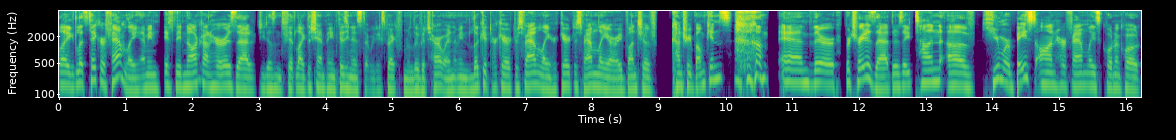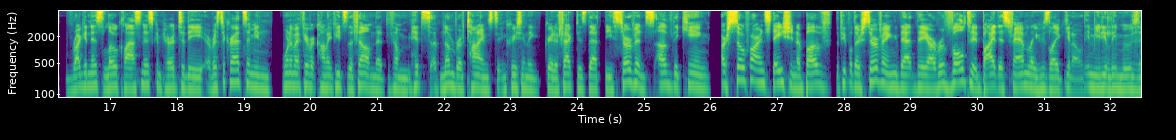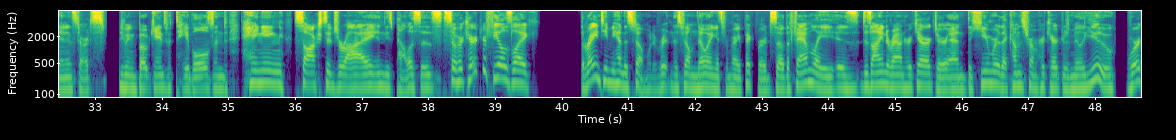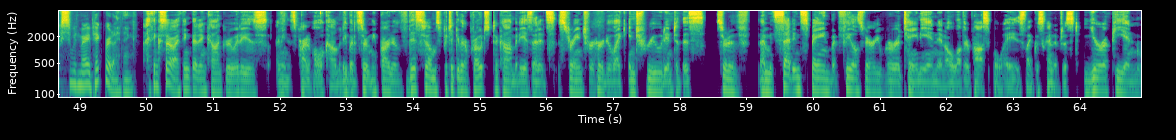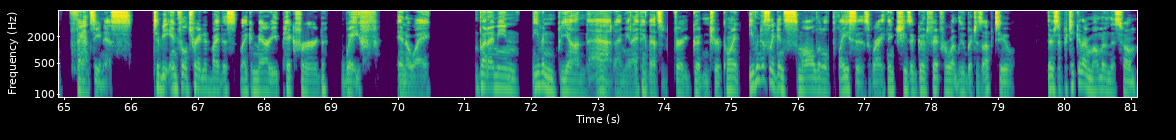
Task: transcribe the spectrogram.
Like, let's take her family. I mean, if the knock on her is that she doesn't fit like the champagne fizziness that we'd expect from a Lubitsch heroine, I mean, look at her character's family. Her character's family are a bunch of country bumpkins um, and they're portrayed as that. There's a ton of humor based on her family's quote unquote ruggedness, low classness compared to the aristocrats. I mean, one of my favorite comic beats of the film that the film hits a number of times to increasingly great effect is that the servants of the king are so far in station above the people they're serving that they are revolted by this family who's like, you know, immediately moves in and starts doing boat games with tables and hanging socks to dry in these palaces. So her character feels like the writing team behind this film would have written this film knowing it's for Mary Pickford. So the family is designed around her character, and the humor that comes from her character's milieu works with Mary Pickford, I think. I think so. I think that incongruity is, I mean, it's part of all comedy, but it's certainly part of this film's particular approach to comedy is that it's strange for her to like intrude into this sort of, I mean, set in Spain, but feels very Ruritanian in all other possible ways, like this kind of just European fanciness to be infiltrated by this like Mary Pickford waif in a way. But I mean, even beyond that, I mean, I think that's a very good and true point. Even just like in small little places where I think she's a good fit for what Lubitsch is up to, there's a particular moment in this film.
